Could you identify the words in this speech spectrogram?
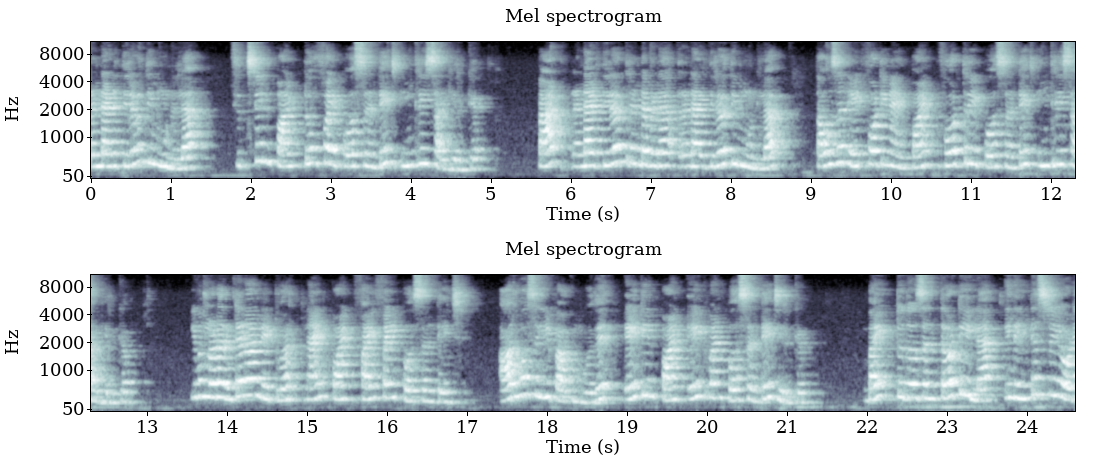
ரெண்டாயிரத்தி இருபத்தி மூணில் sixteen point two five percentage increase ஆகியிருக்கு. பேட் ரெண்டாயிரத்தி இருபத்தி ரெண்டை விட ரெண்டாயிரத்தி இருபத்தி மூணில் thousand eight forty nine point four three percentage increase ஆகியிருக்கு. இவங்களோட return on network nine point five five percentage ROCE பார்க்கும்போது eighteen point eight one percentage இருக்கு. பை டூ தௌசண்ட் தேர்ட்டியில் இந்த இண்டஸ்ட்ரியோட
